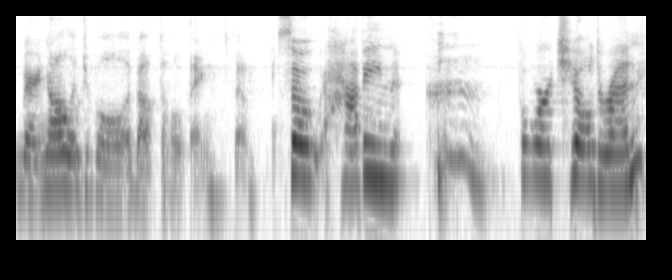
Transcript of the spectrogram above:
very knowledgeable about the whole thing. So So having four children,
